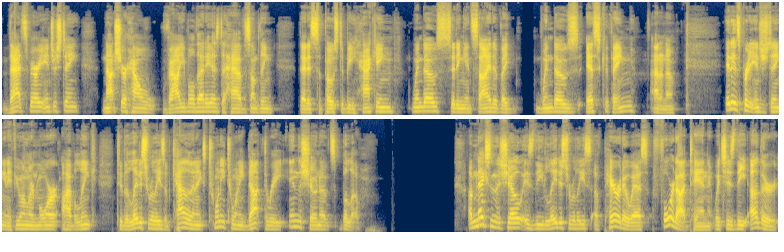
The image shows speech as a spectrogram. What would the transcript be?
That's very interesting. Not sure how valuable that is to have something that is supposed to be hacking Windows sitting inside of a Windows esque thing. I don't know. It is pretty interesting, and if you want to learn more, I'll have a link to the latest release of Kali Linux 2020.3 in the show notes below. Up next in the show is the latest release of ParrotOS 4.10, which is the other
